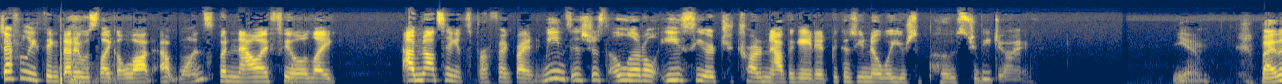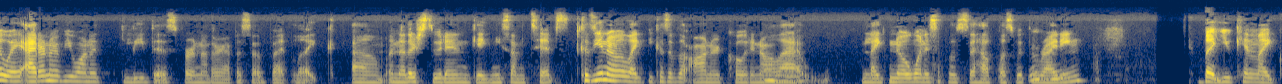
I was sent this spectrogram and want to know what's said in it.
definitely think that it was like a lot at once, but now I feel like I'm not saying it's perfect by any means. It's just a little easier to try to navigate it because you know what you're supposed to be doing. Yeah. By the way, I don't know if you want to leave this for another episode, but like um, another student gave me some tips because you know, like because of the honor code and all Mhm. that, like no one is supposed to help us with the Mhm. writing, but you can like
